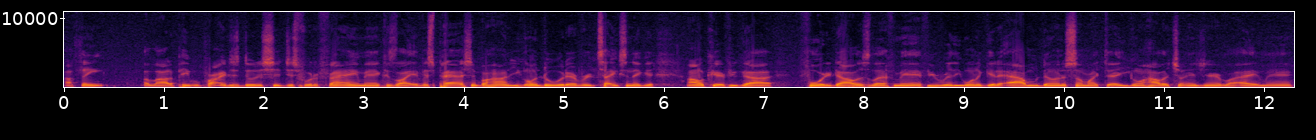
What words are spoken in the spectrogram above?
I think a lot of people probably just do this shit just for the fame, man. Because like, if it's passion behind it, you gonna do whatever it takes, nigga. I don't care if you got forty dollars left, man. If you really want to get an album done or something like that, you are gonna holler at your engineer, like, hey, man.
